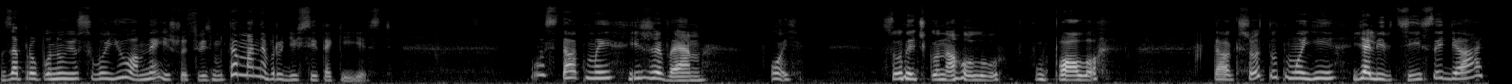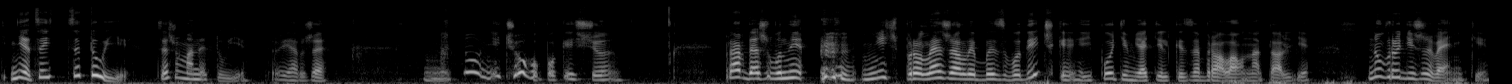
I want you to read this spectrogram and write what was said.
запропоную свою, а в неї щось візьму. Там в мене вроді всі такі є. Ось так ми і живемо. Ой, сонечко на голову впало. Так, що тут мої ялівці сидять? Ні, це, це туї. Це ж у мене туї. Що я вже. Ну, нічого, поки що. Правда ж, вони ніч пролежали без водички, і потім я тільки забрала у Наталії. Ну, вроді живенькі.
